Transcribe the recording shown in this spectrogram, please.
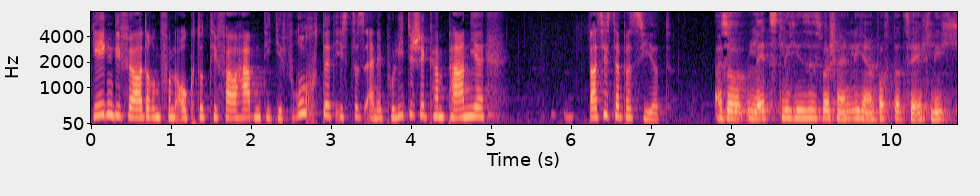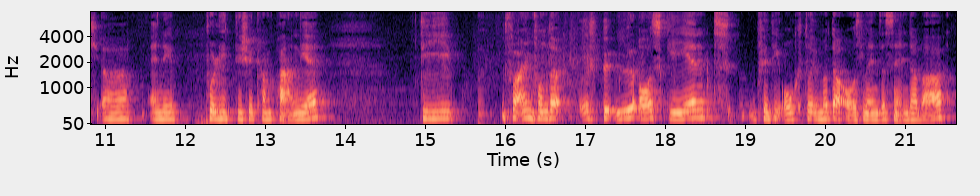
gegen die Förderung von OktoTV haben die gefruchtet? Ist das eine politische Kampagne? Was ist da passiert? Also letztlich ist es wahrscheinlich einfach tatsächlich äh, eine politische Kampagne, die vor allem von der FPÖ ausgehend für die Okto immer der Ausländersender war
